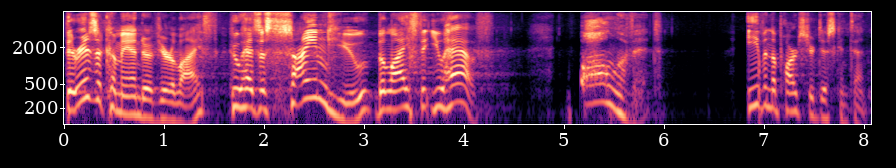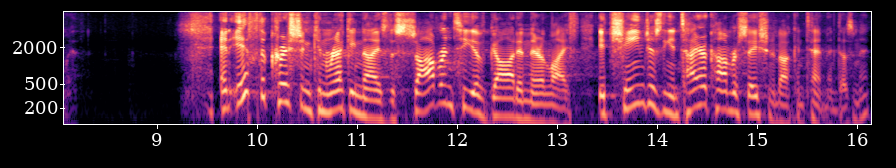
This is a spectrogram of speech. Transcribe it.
There is a commander of your life who has assigned you the life that you have. All of it, even the parts you're discontent with. And if the Christian can recognize the sovereignty of God in their life, it changes the entire conversation about contentment, doesn't it?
